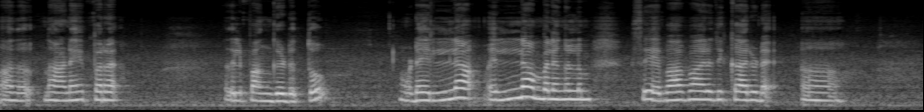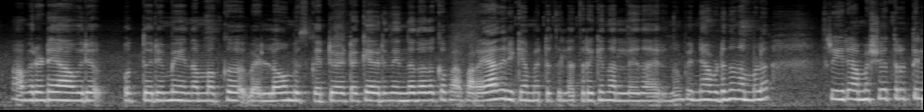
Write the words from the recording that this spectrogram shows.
അത് നാണയപ്പറ അതിൽ പങ്കെടുത്തു. അവിടെ എല്ലാ എല്ലാ അമ്പലങ്ങളിലും സേവാഭാരതിക്കാരുടെ അവരുടെ ആ ഒരു ഒത്തൊരുമയും നമുക്ക് വെള്ളവും ബിസ്ക്കറ്റുമായിട്ടൊക്കെ അവർ നിന്നത് അതൊക്കെ പറയാതിരിക്കാൻ പറ്റത്തില്ല. അത്രയ്ക്ക് നല്ല ഇതായിരുന്നു പിന്നെ അവിടുന്ന് നമ്മൾ ശ്രീരാമക്ഷേത്രത്തിൽ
